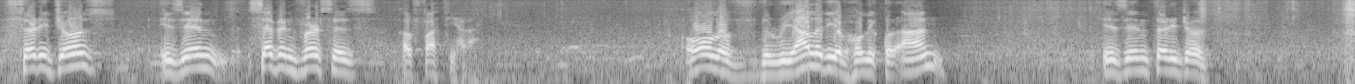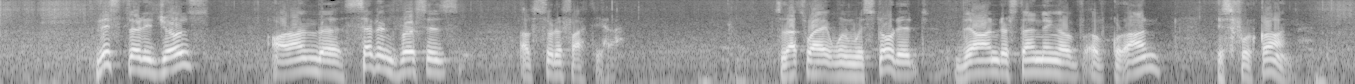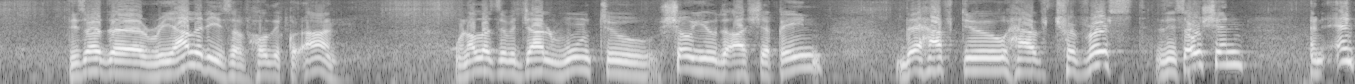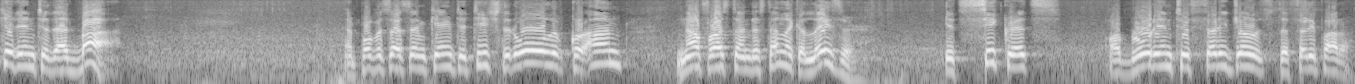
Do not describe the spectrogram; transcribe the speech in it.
30 juz is in 7 verses of Fatiha. All of the reality of Holy Qur'an is in 30 juz. This 30 juz are on the 7 verses of Surah Fatiha. So that's why when we started their understanding of, of Qur'an is Furqan. These are the realities of Holy Qur'an. When Allah want to show you the ashiqeen, they have to have traversed this ocean and entered into that ba. And Prophet came to teach that all of Qur'an now for us to understand like a laser, its secrets are brought into 30 juz, the 30 para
